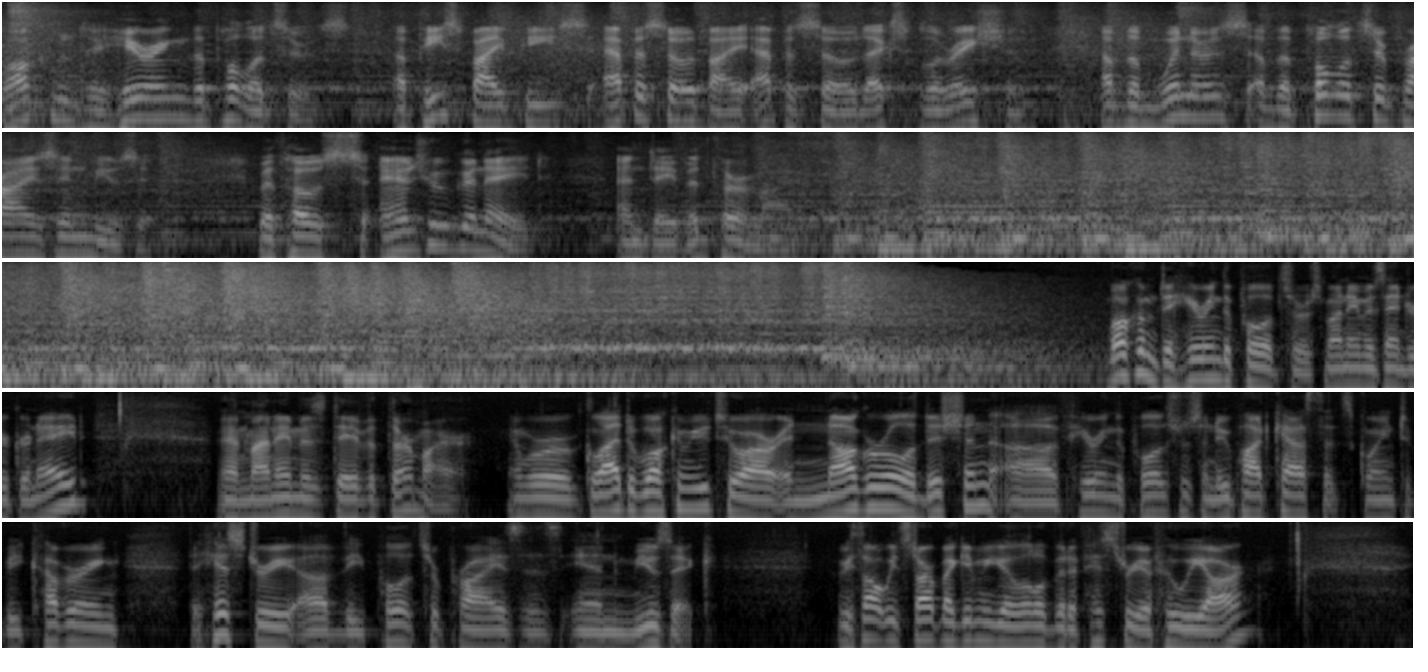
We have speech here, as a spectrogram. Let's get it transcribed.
Welcome to Hearing the Pulitzers, a piece by piece, episode by episode exploration of the winners of the Pulitzer Prize in Music, with hosts Andrew Granade and David Thurmaier. Welcome to Hearing the Pulitzers. My name is Andrew Granade, And my name is David Thurmaier. and we're glad to welcome you to our inaugural edition of Hearing the Pulitzers, a new podcast that's going to be covering the history of the Pulitzer Prizes in music. We thought we'd start by giving you a little bit of history of who we are.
